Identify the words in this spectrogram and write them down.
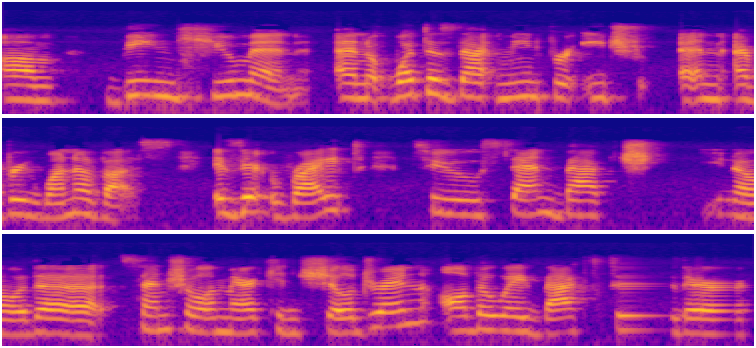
um, being human and what does that mean for each and every one of us? Is it right to send back, you know, the Central American children all the way back to their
